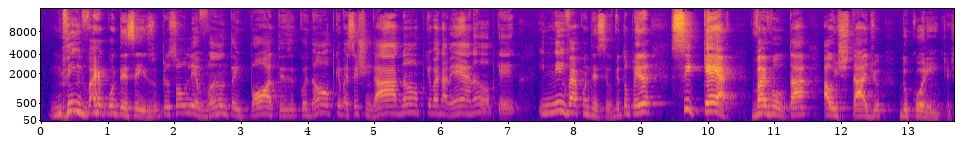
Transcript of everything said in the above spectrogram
Nem vai acontecer isso. O pessoal levanta hipótese, não, porque vai ser xingado, não, porque vai dar merda, não, porque. E nem vai acontecer. O Vitor Pereira sequer vai voltar ao estádio do Corinthians,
